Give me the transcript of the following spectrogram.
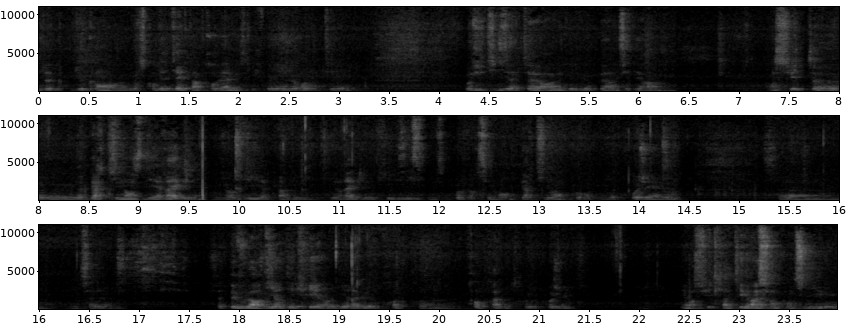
de, quand, euh, lorsqu'on détecte un problème, est-ce qu'il faut le remonter aux utilisateurs, aux développeurs, etc. Ensuite, euh, la pertinence des règles. Aujourd'hui, il y a plein de, règles qui existent, mais ne sont pas forcément pertinentes pour notre projet à nous. Ça, peut vouloir dire d'écrire des règles propres, euh, propres à notre projet. Et ensuite, l'intégration continue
